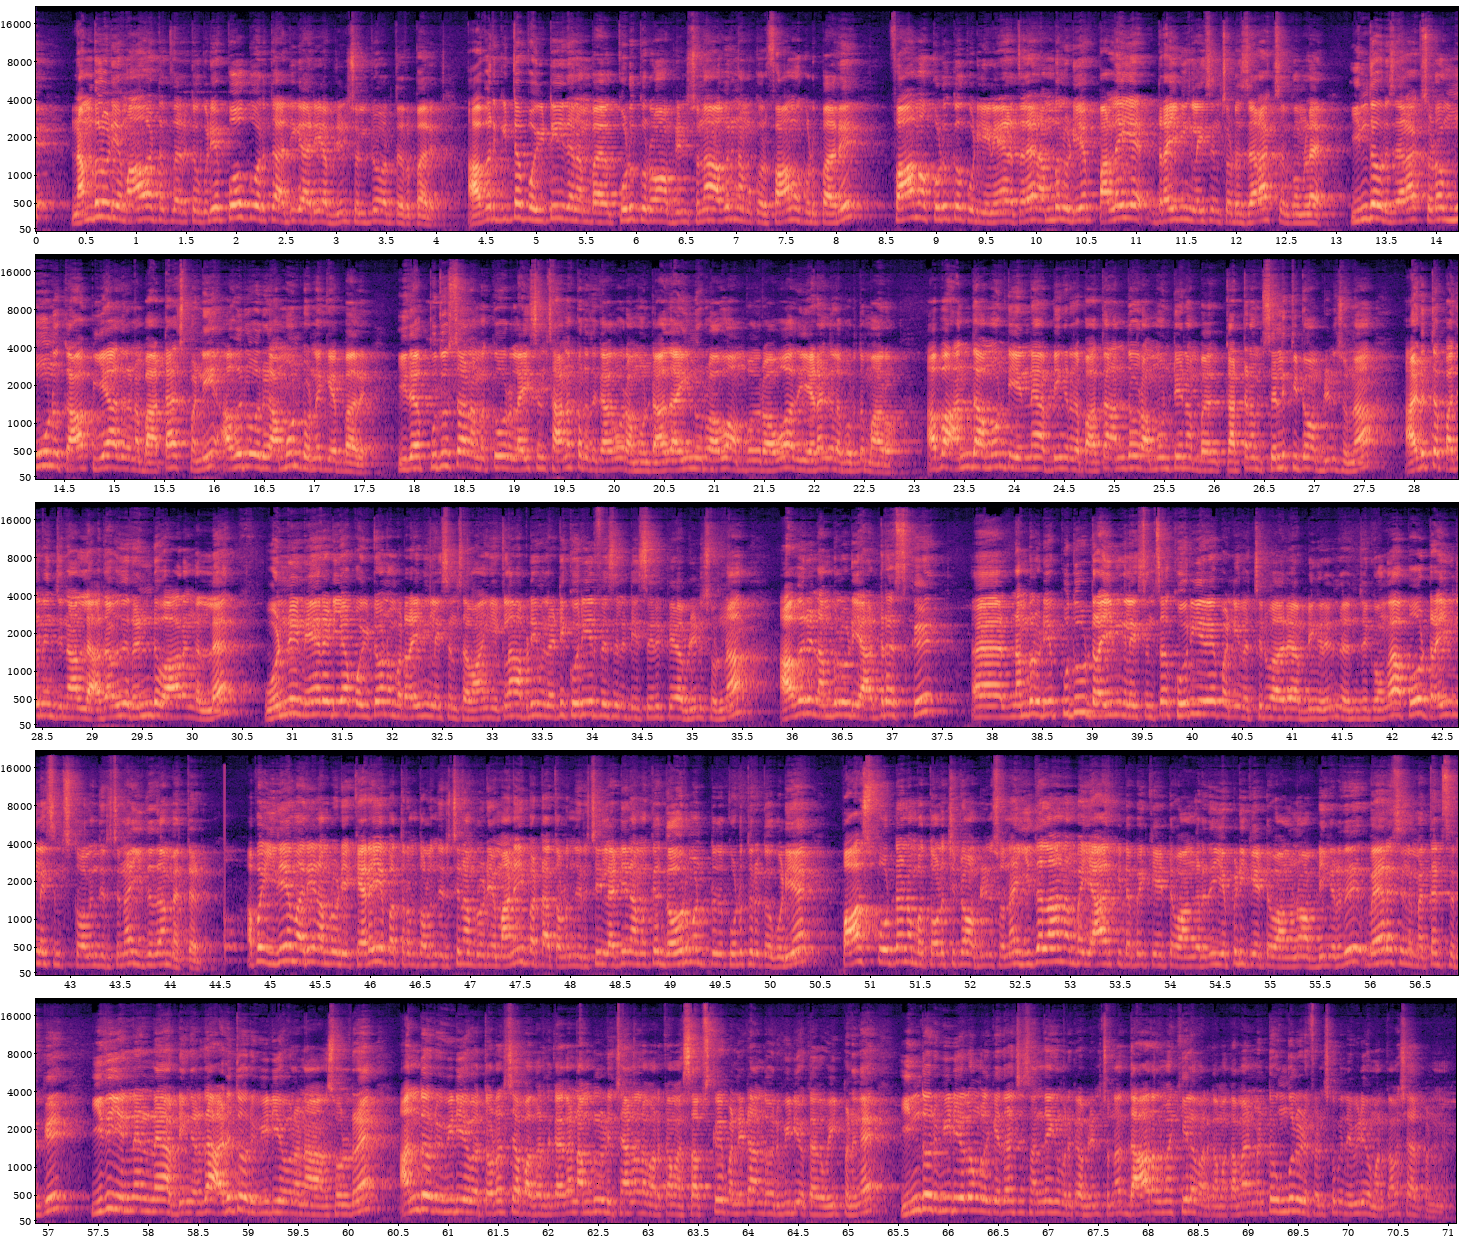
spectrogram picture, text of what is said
நம்மளுடைய மாவட்டத்தில் இருக்கக்கூடிய போக்குவரத்து அதிகாரி அப்படின்னு சொல்லிட்டு ஒருத்தர் இருப்பார். அவர்கிட்ட போயிட்டு இதை நம்ம கொடுக்குறோம் அப்படின்னு சொன்னால் அவர் நமக்கு ஒரு ஃபார்மை கொடுப்பாரு. ஃபார்மை கொடுக்கக்கூடிய நேரத்தில் நம்மளுடைய பழைய டிரைவிங் லைசன்ஸோட ஜெராக்ஸ் இருக்கும்ல இந்த ஒரு ஜெராக்ஸோட மூணு காப்பியை அதில் நம்ம அட்டாச் பண்ணி அவர் ஒரு அமௌண்ட் ஒன்று கேட்பார் இதை புதுசாக நமக்கு ஒரு லைசன்ஸ் அனுப்புறதுக்காக ஒரு அமௌண்ட் அது ஐநூறுரூவாவோ ஐம்பது ரூபாவோ அது இடங்களை பொறுத்து மாறும். அப்போ அந்த அமௌண்ட் என்ன அப்படிங்கிறத பார்த்து அந்த ஒரு அமௌண்ட்டையும் நம்ம கட்டணம் செலுத்திட்டோம் அப்படின்னு சொன்னால் அடுத்த பதினஞ்சு நாளில் அதாவது ரெண்டு வாரங்களில் ஒன்று நேரடியாக போயிட்டோம் நம்ம டிரைவிங் லைசன்ஸை வாங்கிக்கலாம். அப்படியும் இல்லாட்டி கொரியர் ஃபெசிலிட்டிஸ் இருக்குது அப்படின்னு சொன்னால் அவர் நம்மளுடைய அட்ரஸ்க்கு நம்மளுடைய புது டிரைவிங் லைசன்ஸை கொரியரே பண்ணி வச்சிருவாரு அப்படிங்கிறது தெரிஞ்சுக்கோங்க. அப்போது டிரைவிங் லைசன்ஸ் தொலைஞ்சிருச்சுன்னா இதுதான் மெத்தட் அப்போ இதே மாதிரி நம்மளுடைய கிரைய பத்திரம் தொலைஞ்சிருச்சு நம்மளுடைய மனை பட்டா தொலைஞ்சிருச்சு இல்லாட்டி நமக்கு கவர்மெண்ட் கொடுத்துருக்கக்கூடிய பாஸ்போர்ட்டை நம்ம தொலைச்சிட்டோம் அப்படின்னு சொன்னால் இதெல்லாம் நம்ம யார்கிட்ட போய் கேட்டு வாங்குறது எப்படி கேட்டு வாங்கணும் அப்படிங்கிறது வேற சில மெத்தட்ஸ் இருக்குது இது என்னென்ன அப்படிங்கிறத அடுத்த ஒரு வீடியோவில் நான் சொல்கிறேன் அந்த ஒரு வீடியோவை தொடர்ச்சியாக பார்க்கறதுக்காக நம்மளுடைய சேனலை மறக்காமல் சப்ஸ்கிரைப் பண்ணிவிட்டு அந்த ஒரு வீடியோக்காக வெயிட் பண்ணுங்க. இந்த ஒரு வீடியோவில் உங்களுக்கு ஏதாச்சும் சந்தேகம் இருக்குது அப்படின்னு சொன்னால் தாராளமாக கீழே மறக்காமல் கமெண்ட் பண்ணிட்டு உங்களுடைய ஃப்ரெண்ட்ஸ்க்கும் இந்த வீடியோ மறக்காம ஷேர் பண்ணுங்கள்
